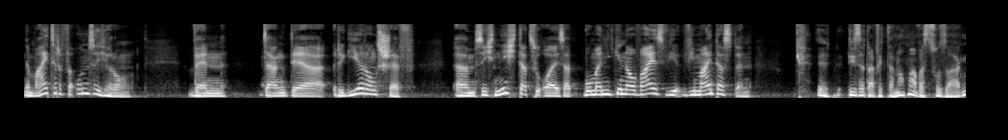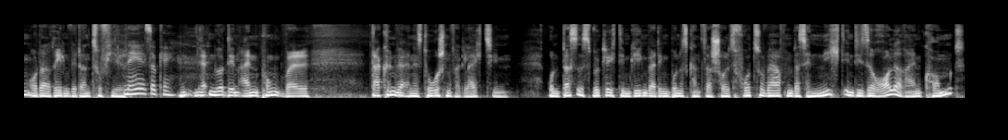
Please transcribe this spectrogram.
eine weitere Verunsicherung, wenn sagen, der Regierungschef ähm, sich nicht dazu äußert, wo man nie genau weiß, wie, wie meint das denn? Äh, Lisa, darf ich da noch mal was zu sagen oder reden wir dann zu viel? Nee, ist okay. Ja, nur den einen Punkt, weil da können wir einen historischen Vergleich ziehen. Und das ist wirklich dem gegenwärtigen Bundeskanzler Scholz vorzuwerfen, dass er nicht in diese Rolle reinkommt,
